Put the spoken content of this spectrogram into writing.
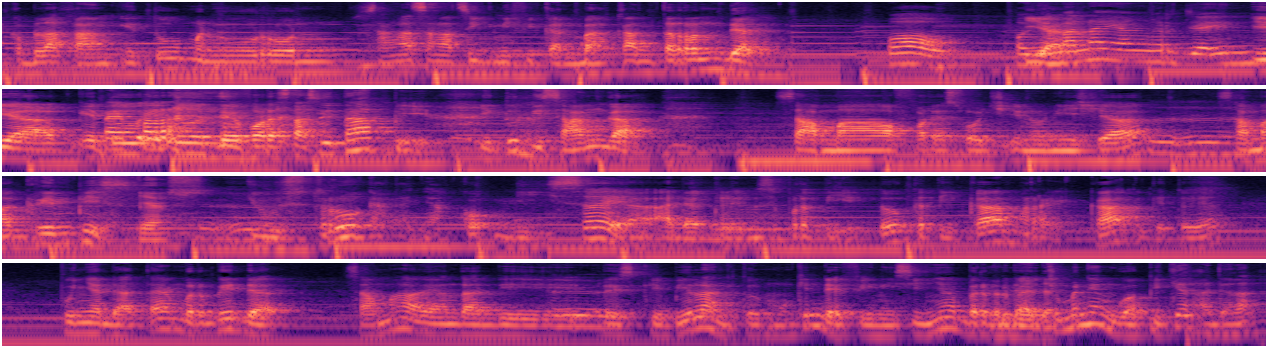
ke belakang itu menurun sangat-sangat signifikan bahkan terendah. wow bagaimana yang ngerjain Iya, itu Paper. itu deforestasi tapi itu disanggah sama Forest Watch Indonesia sama Greenpeace. yes Justru katanya kok bisa ya ada klaim seperti itu ketika mereka gitu ya punya data yang berbeda sama hal yang tadi Rizky bilang gitu mungkin definisinya berbeda. Berbeda. Cuman yang gua pikir adalah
